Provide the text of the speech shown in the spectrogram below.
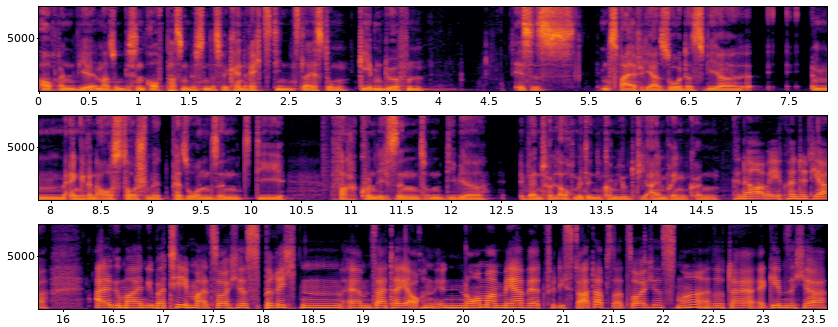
Auch wenn wir immer so ein bisschen aufpassen müssen, dass wir keine Rechtsdienstleistung geben dürfen, ist es im Zweifel ja so, dass wir im engeren Austausch mit Personen sind, die fachkundig sind und die wir eventuell auch mit in die Community einbringen können. Genau, aber ihr könntet ja allgemein über Themen als solches berichten. Ähm, seid da ja auch ein enormer Mehrwert für die Startups als solches. Ne? Also da ergeben sich ja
